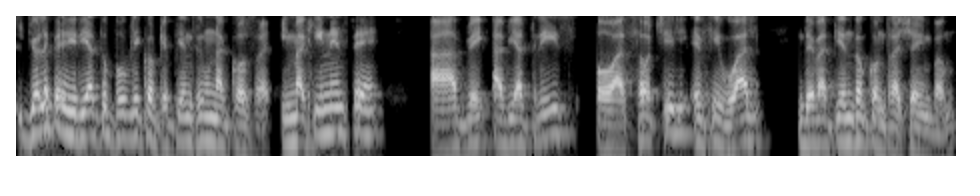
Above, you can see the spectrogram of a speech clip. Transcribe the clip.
yo le pediría a tu público que piense una cosa. Imagínense a, Beatriz o a Xochitl, es igual, debatiendo contra Sheinbaum.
